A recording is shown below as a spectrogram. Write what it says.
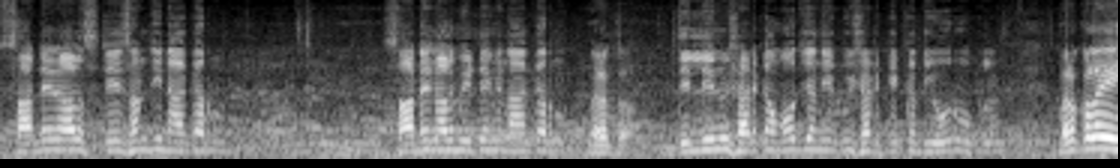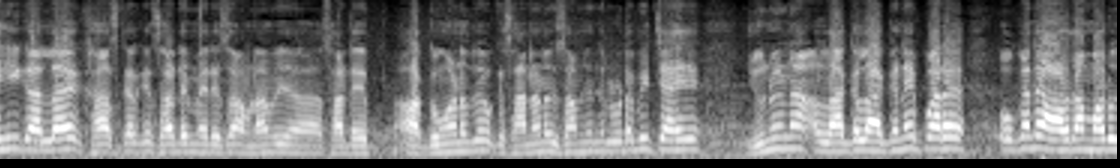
ਸਾਡੇ ਨਾਲ ਸਟੇਸ਼ਨ ਜੀ ਨਾ ਕਰਨ। ਸਾਡੇ ਨਾਲ ਮੀਟਿੰਗ ਨਾ ਕਰਨ। ਬਿਲਕੁਲ। ਦਿੱਲੀ ਨੂੰ ਸੜਕਾਂ ਬਹੁਤ ਜਾਂਦੀਆਂ ਕੋਈ ਸੜਕ ਇੱਕ ਦੀ ਉਹ ਰੋਕ ਲੈਣ। ਬਿਲਕੁਲ ਇਹੀ ਗੱਲ ਹੈ ਖਾਸ ਕਰਕੇ ਸਾਡੇ ਮੇਰੇ ਹਿਸਾਬ ਨਾਲ ਵੀ ਸਾਡੇ ਆਗੂਆਂ ਨੂੰ ਤੇ ਕਿਸਾਨਾਂ ਨੂੰ ਵੀ ਸਮਝਣ ਦੀ ਲੋੜ ਹੈ ਵੀ ਚਾਹੇ ਯੂਨੀਅਨ ਅਲੱਗ-ਅਲੱਗ ਨੇ ਪਰ ਉਹ ਕਹਿੰਦੇ ਆਪਦਾ ਮਾਰੂ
